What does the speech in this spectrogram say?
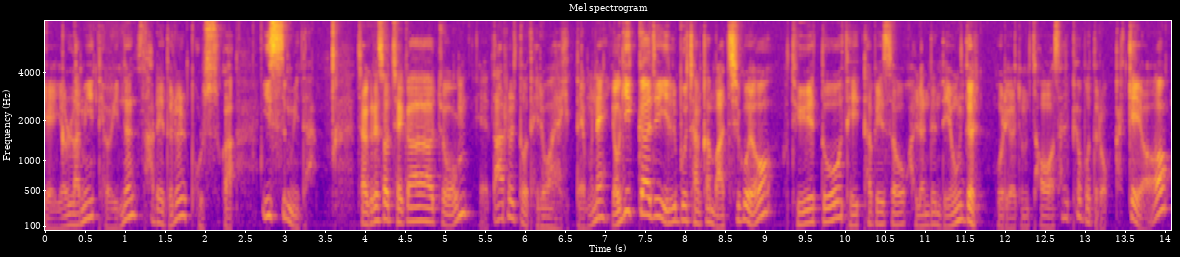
예, 열람이 되어 있는 사례들을 볼 수가 있습니다. 자 그래서 제가 좀 예, 딸을 또 데려와야 하기 때문에 여기까지 일부 잠깐 마치고요 뒤에 또 데이터베이스와 관련된 내용들 우리가 좀 더 살펴보도록 할게요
